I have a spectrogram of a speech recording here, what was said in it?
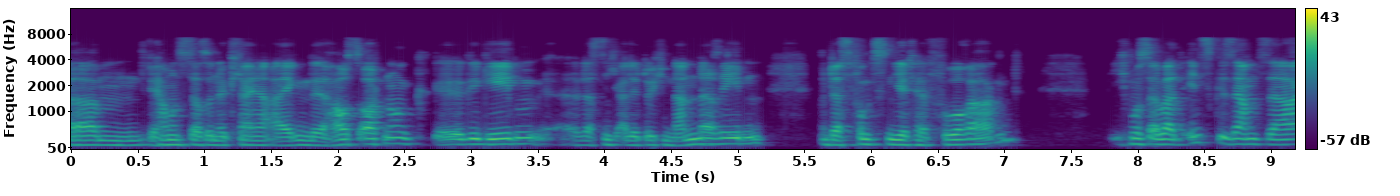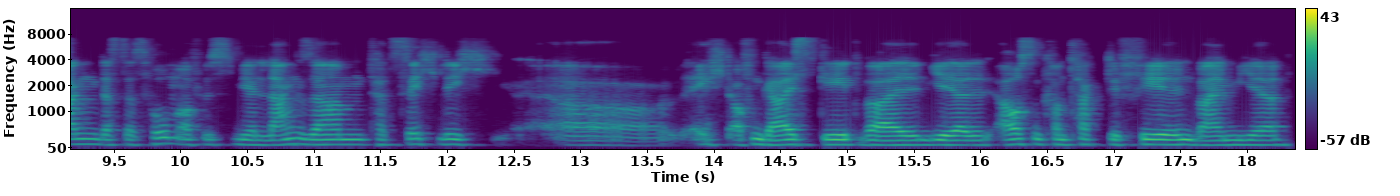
Ähm, wir haben uns da so eine kleine eigene Hausordnung äh, gegeben, äh, dass nicht alle durcheinander reden. Und das funktioniert hervorragend. Ich muss aber insgesamt sagen, dass das Homeoffice mir langsam tatsächlich äh, echt auf den Geist geht, weil mir Außenkontakte fehlen, weil mir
